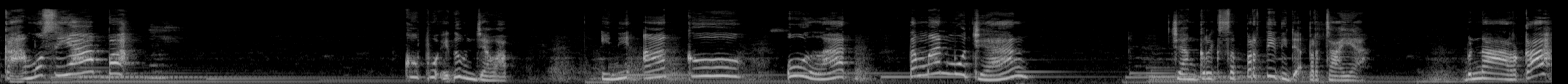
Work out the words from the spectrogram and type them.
kamu siapa?" Kupu itu menjawab, "Ini aku, ulat, temanmu, Jang." Jangkrik seperti tidak percaya. Benarkah?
